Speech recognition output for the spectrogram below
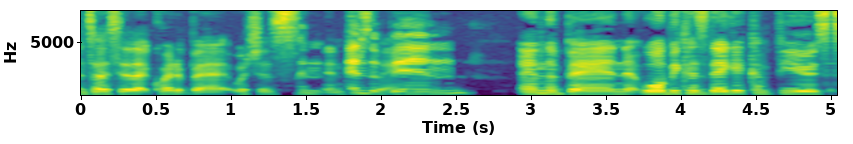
and so i say that quite a bit which is and, and the bin. and the bin. Well, because they get confused.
